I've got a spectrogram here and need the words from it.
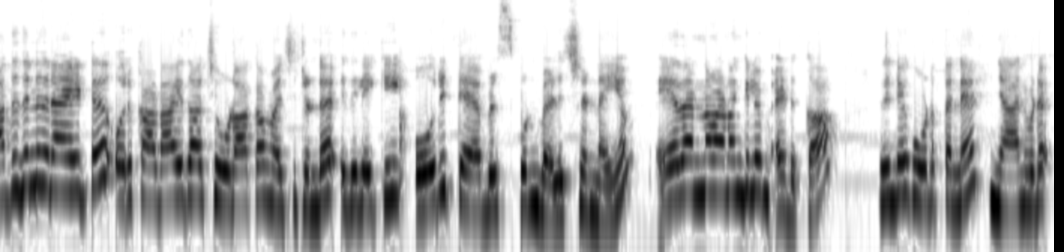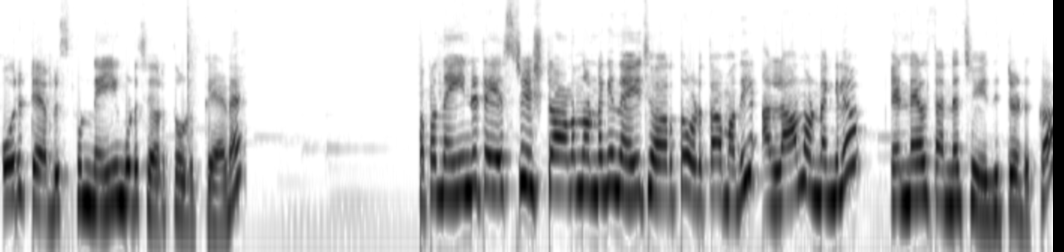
അതിനായിട്ട് ഒരു കടായി ചൂടാക്കാൻ വെച്ചിട്ടുണ്ട്. ഇതിലേക്ക് ഒരു ടേബിൾ സ്പൂൺ വെളിച്ചെണ്ണയും ഏതെണ്ണ വേണമെങ്കിലും എടുക്കാം. ഇതിന്റെ കൂടെ തന്നെ ഞാനിവിടെ ഒരു ടേബിൾ സ്പൂൺ നെയ്യും കൂടെ ചേർത്ത് കൊടുക്കുകയാണ്. അപ്പോൾ നെയ്യിന്റെ ടേസ്റ്റ് ഇഷ്ടമാണെന്നുണ്ടെങ്കിൽ നെയ്യ് ചേർത്ത് കൊടുത്താൽ മതി. അല്ലാന്നുണ്ടെങ്കിൽ എണ്ണയിൽ തന്നെ ചെയ്തിട്ട് എടുക്കാം.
